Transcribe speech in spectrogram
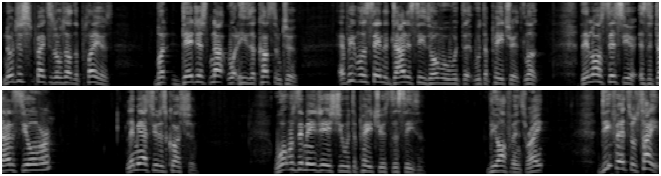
No disrespect to those other players, but they're just not what he's accustomed to. And people are saying the dynasty's over with the with the Patriots. Look, they lost this year. Is the dynasty over? Let me ask you this question. What was the major issue with the Patriots this season? The offense, right? Defense was tight.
